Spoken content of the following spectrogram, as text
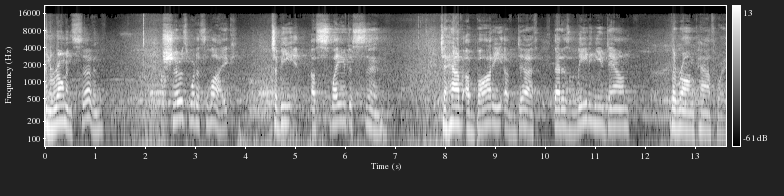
In Romans 7 shows what it's like to be a slave to sin, to have a body of death that is leading you down the wrong pathway,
